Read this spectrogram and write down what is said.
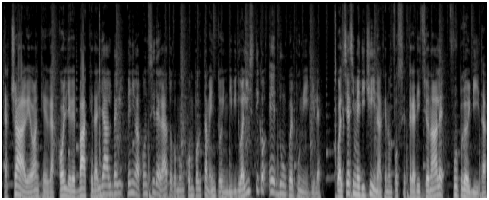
cacciare o anche raccogliere bacche dagli alberi veniva considerato come un comportamento individualistico e dunque punibile. Qualsiasi medicina che non fosse tradizionale fu proibita.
